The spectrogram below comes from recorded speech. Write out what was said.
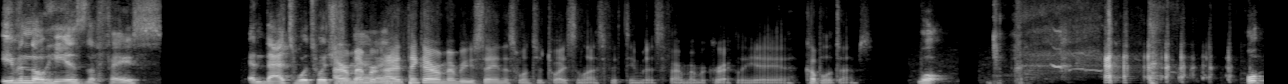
Yep even though he is the face, and that's what Twitch. I remember. Banning. I think I remember you saying this once or twice in the last fifteen minutes, if I remember correctly. Yeah, yeah, a couple of times. Well, Well,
